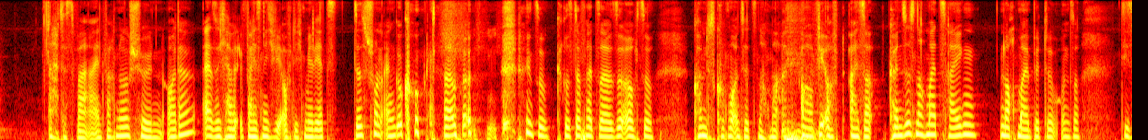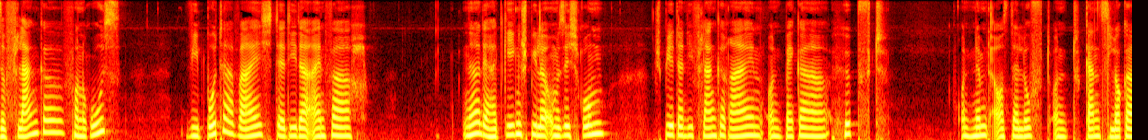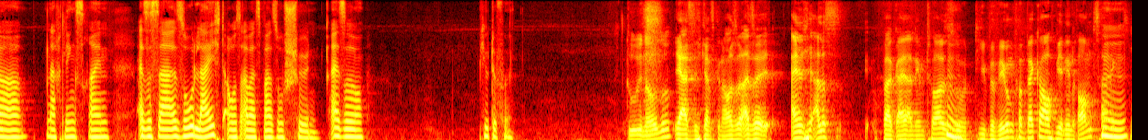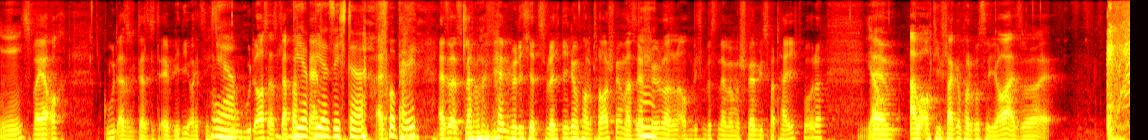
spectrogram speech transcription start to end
ach, das war einfach nur schön, oder? Also ich, hab, ich weiß nicht, wie oft ich mir jetzt das schon angeguckt habe. so, Christoph hat so, so auch so, komm, das gucken wir uns jetzt nochmal an. Oh, wie oft, also können Sie es nochmal zeigen? Nochmal bitte und so. Diese Flanke von Ruß, wie butterweich, der die da einfach, ne, der hat Gegenspieler um sich rum, spielt dann die Flanke rein und Becker hüpft und nimmt aus der Luft und ganz locker nach links rein. Also es sah so leicht aus, aber es war so schön. Also beautiful. Du genauso? Ja, also ich ganz genauso. Also eigentlich alles war geil an dem Tor. So die Bewegung von Becker auch, wie er den Raum zeigt. Mhm. Das war ja auch gut. Also da sieht Elvedi auch jetzt nicht Ja. so gut aus als Wie er, Gladbach-Fan. wie er sich da Also- vorbei. Also als Gladbach-Fan würde ich jetzt vielleicht nicht nur vom Tor schwärmen, was sehr Mhm. schön war, sondern auch ein bisschen, bisschen darüber beschweren, wie es verteidigt wurde. Ja. Ähm, aber auch die Flanke von Roussillon, also äh,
